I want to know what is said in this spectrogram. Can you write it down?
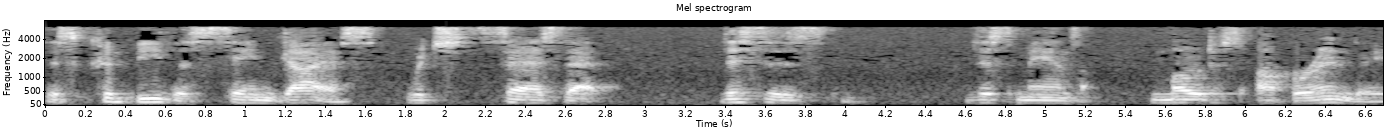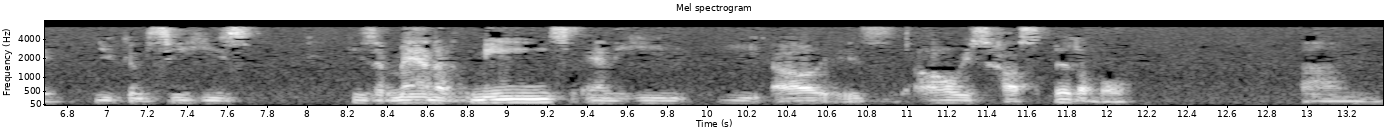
This could be the same Gaius, which says that this is this man's modus operandi. You can see he's he's a man of means, and he he uh, is always hospitable. Um,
